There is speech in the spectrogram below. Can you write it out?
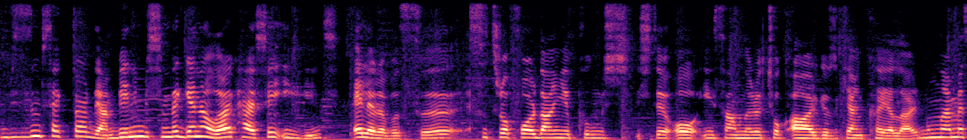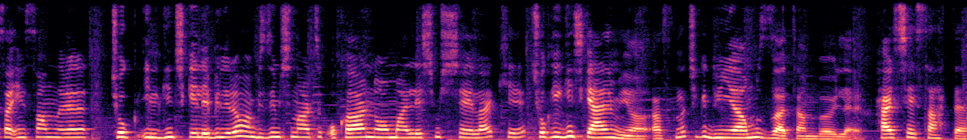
bizim sektörde yani benim işimde genel olarak her şey ilginç. El arabası, strafordan yapılmış işte o insanlara çok ağır gözüken kayalar. Bunlar mesela insanlara çok ilginç gelebilir ama bizim için artık o kadar normalleşmiş şeyler ki çok ilginç gelmiyor aslında. Çünkü dünyamız zaten böyle. Her şey sahte.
